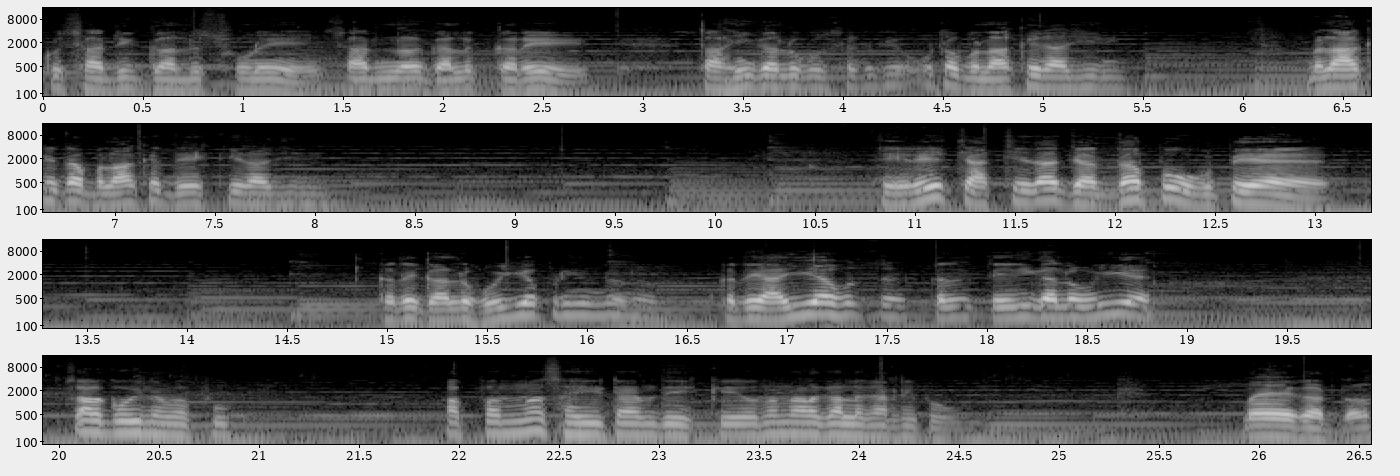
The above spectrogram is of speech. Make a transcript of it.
ਕੋਈ ਸਾਡੀ ਗੱਲ ਸੁਣੇ ਸਾਡੇ ਨਾਲ ਗੱਲ ਕਰੇ ਤਾਂ ਹੀ ਗੱਲ ਹੋ ਸਕਦੀ ਹੈ। ਉਹ ਤਾਂ ਬੁਲਾ ਕੇ ਰਾਜੀ ਨਹੀਂ। ਬੁਲਾ ਕੇ ਤਾਂ ਬੁਲਾ ਕੇ ਦੇਖ ਕੇ ਰਾਜੀ ਨਹੀਂ। ਤੇਰੇ ਚਾਚੇ ਦਾ ਜਦ ਦਾ ਭੋਗ ਪਿਆ ਹੈ। ਕਦੇ ਗੱਲ ਹੋਈ ਆਪਣੀ ਉਹਨਾਂ ਨਾਲ? ਕਦੇ ਆਈ ਆ ਉਸ ਕਦੇ ਤੇਰੀ ਗੱਲ ਹੋਈ ਹੈ? ਚੱਲ ਕੋਈ ਨਾ ਬਾਪੂ। ਆਪਾਂ ਨੂੰ ਨਾ ਸਹੀ ਟਾਈਮ ਦੇਖ ਕੇ ਉਹਨਾਂ ਨਾਲ ਗੱਲ ਕਰਨੀ ਪਊਗੀ। ਮੈਂ ਇਹ ਕਰਦਾ।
